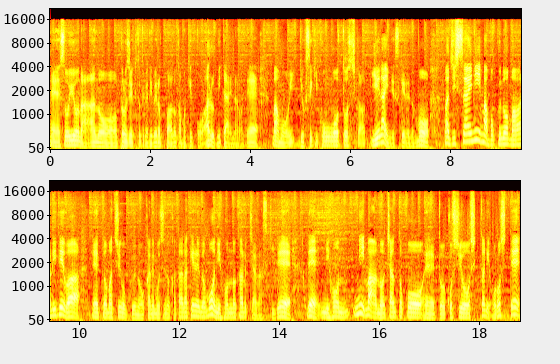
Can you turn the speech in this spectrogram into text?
えー、そういうようなあのプロジェクトとかデベロッパーとかも結構あるみたいなので、まあもう玉石混合としか言えないんですけれども、まあ実際にまあ僕の周りでは、えっ、ー、とまあ中国のお金持ちの方だけれども日本のカルチャーが好きで、で、日本にまああのちゃんとこう、えっ、ー、と腰をしっかり下ろして、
